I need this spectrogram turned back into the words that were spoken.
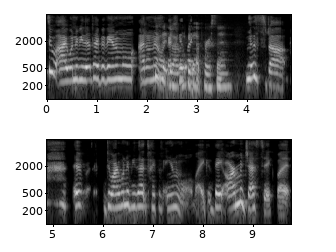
do I want to be that type of animal? I don't know. Like, do I I feel want to be like that person? Stop. If do I want to be that type of animal? Like they are majestic, but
